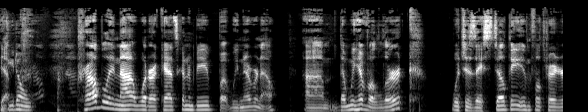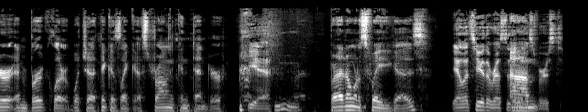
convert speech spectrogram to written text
Yep. If you don't probably not what our cat's going to be, but we never know. Um, then we have a lurk, which is a stealthy infiltrator and burglar, which I think is like a strong contender. Yeah, Mm. But I don't want to sway you guys. yeah. Let's hear the rest of the Um, list first.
